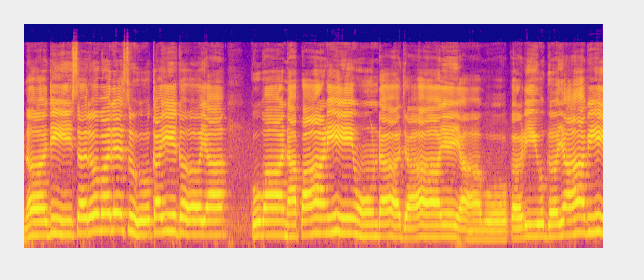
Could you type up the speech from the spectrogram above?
નદી સરોવર સુકાઈ ગયા કુવાના પાણી ઊંડા જાય આવો કળિયુગ આવી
